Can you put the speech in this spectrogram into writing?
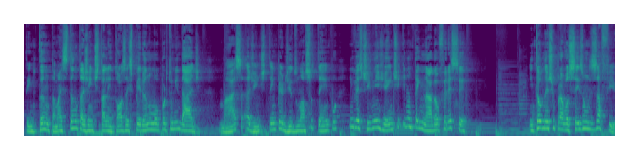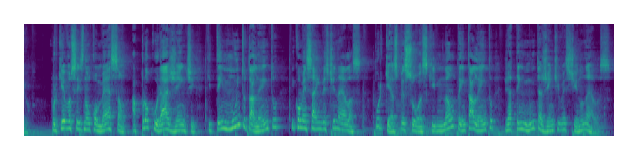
Tem tanta, mas tanta gente talentosa esperando uma oportunidade, mas a gente tem perdido nosso tempo investindo em gente que não tem nada a oferecer. Então deixo para vocês um desafio. Por que vocês não começam a procurar gente que tem muito talento e começar a investir nelas? Porque as pessoas que não têm talento já tem muita gente investindo nelas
